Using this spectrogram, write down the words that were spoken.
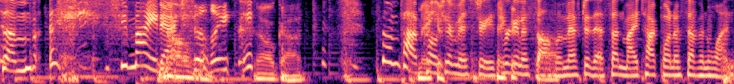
some. she might actually Oh, God. some pop Make culture s- mysteries. We're going to solve them after this on My Talk 1071.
